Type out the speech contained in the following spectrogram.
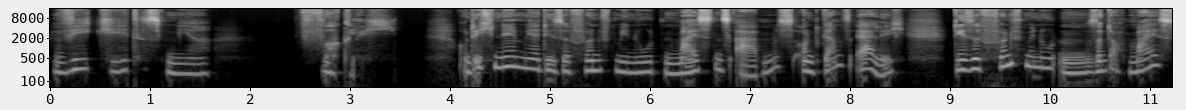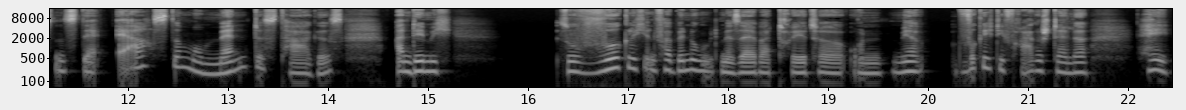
Wie geht es mir wirklich? Und ich nehme mir diese fünf Minuten meistens abends und ganz ehrlich, diese fünf Minuten sind auch meistens der erste Moment des Tages, an dem ich so wirklich in Verbindung mit mir selber trete und mir wirklich die Frage stelle, hey,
